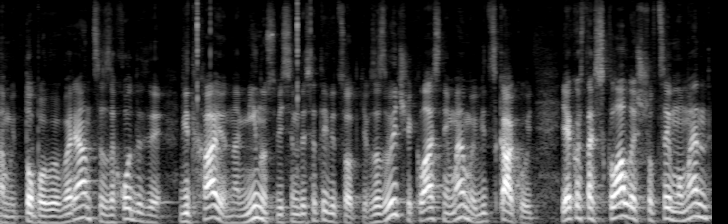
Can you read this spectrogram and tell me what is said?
самий топовий варіант це заходити від хаю на мінус 80%. Зазвичай класні меми відскакують. Якось так склалось, що в цей момент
